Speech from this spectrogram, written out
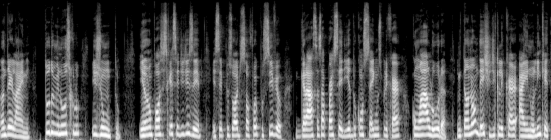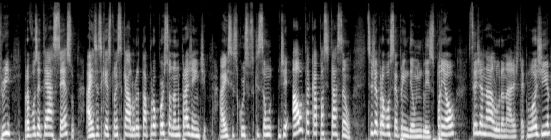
underline tudo minúsculo e junto. E eu não posso esquecer de dizer, esse episódio só foi possível graças à parceria do Consegue Me Explicar com a Alura. Então não deixe de clicar aí no Linktree para você ter acesso a essas questões que a Alura está proporcionando para gente, a esses cursos que são de alta capacitação, seja para você aprender um inglês espanhol, seja na Alura na área de tecnologia,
